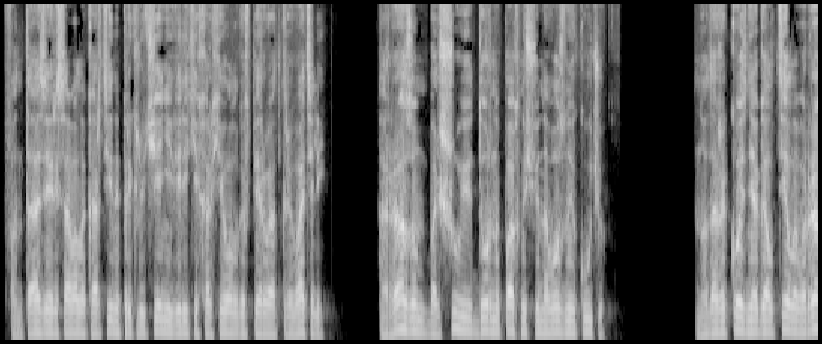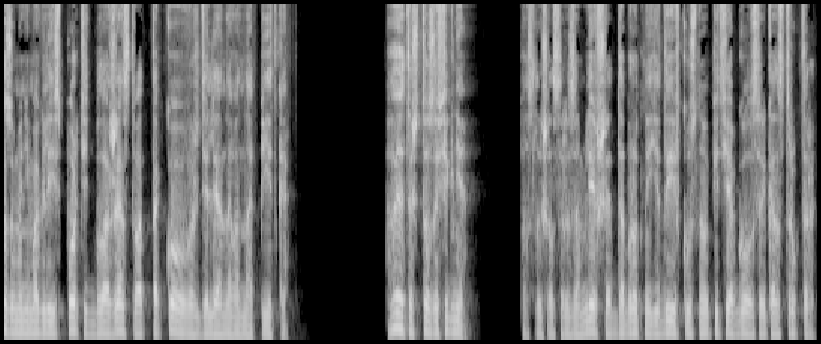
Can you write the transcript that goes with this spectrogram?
Фантазия рисовала картины приключений великих археологов-первооткрывателей, а разум — большую и дурно пахнущую навозную кучу, но даже козни оголтелого разума не могли испортить блаженство от такого вожделенного напитка. «А это что за фигня?» — послышался разомлевший от добротной еды и вкусного питья голос реконструктора.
